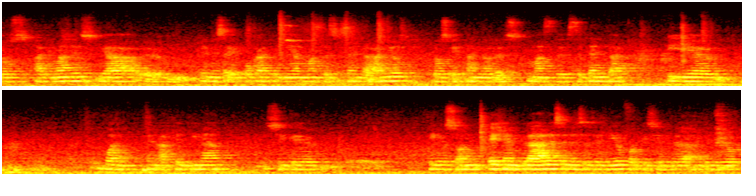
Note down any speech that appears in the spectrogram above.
los alemanes ya eh, en esa época tenían más de 60 años, los españoles más de 70 y bueno, en Argentina sí que ellos son ejemplares en ese sentido porque siempre han tenido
